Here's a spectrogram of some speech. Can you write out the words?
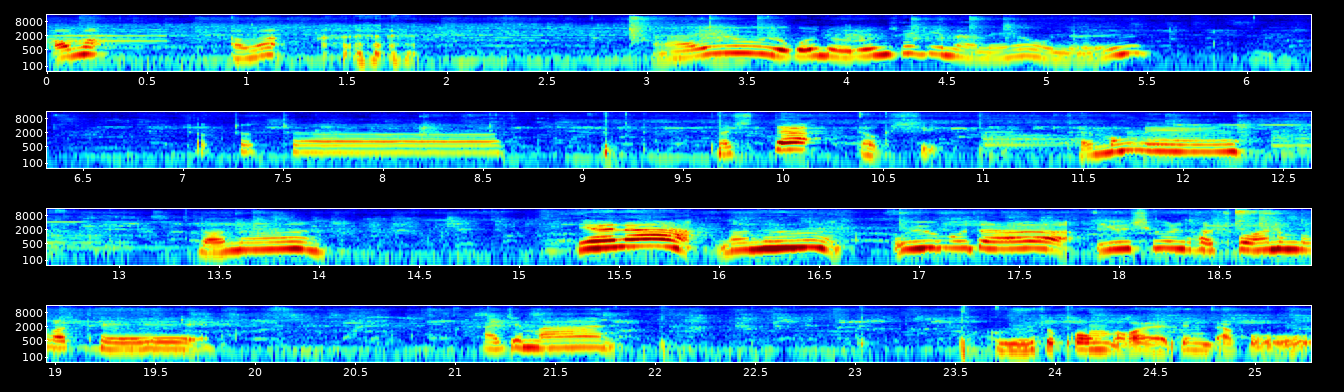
어머, 어머. 아유, 요건 요런 색이 나네요, 오늘. 착착착. 맛있다, 역시. 잘 먹네. 너는, 리안아, 너는 우유보다 이유식을 더 좋아하는 것 같아. 하지만, 우유도 꼭 먹어야 된다고.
